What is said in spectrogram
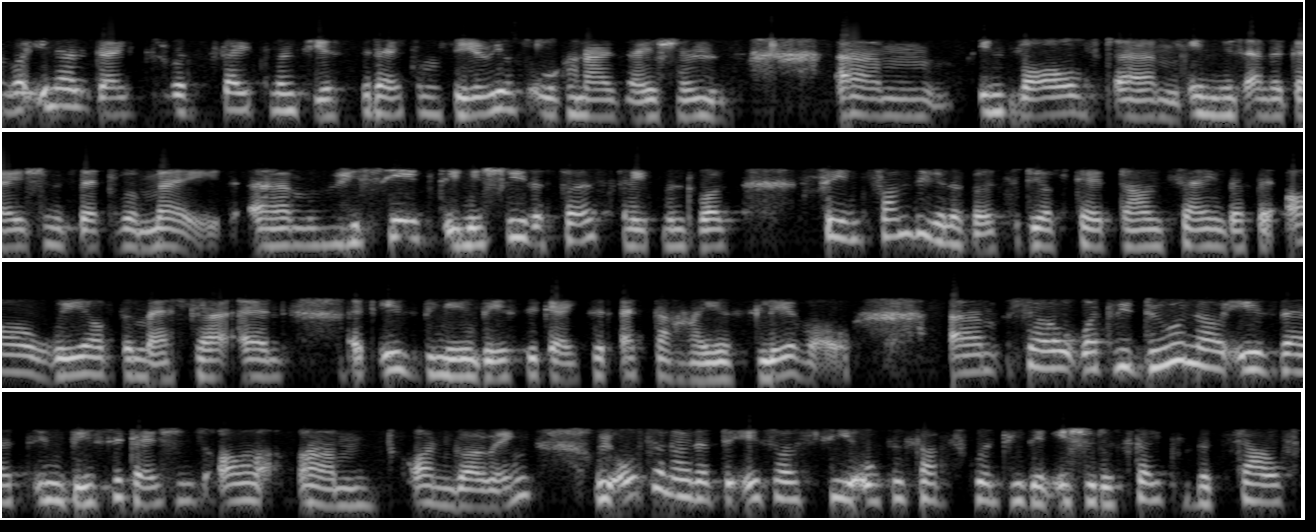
we were inundated with statements yesterday from various organizations um, involved um, in these allegations that were made. Um, we received initially the first statement was sent from the University of Cape Town saying that they are aware of the matter and it is being investigated at the highest level. Um, so what we do know is that investigations are um, ongoing. We also know that the SRC also subsequently then issued a statement itself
